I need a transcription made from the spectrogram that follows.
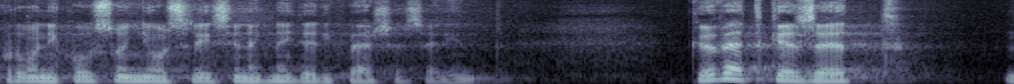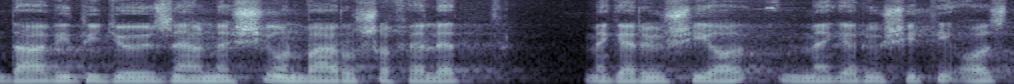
krónika 28 részének negyedik verse szerint. Következett Dávidi győzelme Sion városa felett, megerősíti azt,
